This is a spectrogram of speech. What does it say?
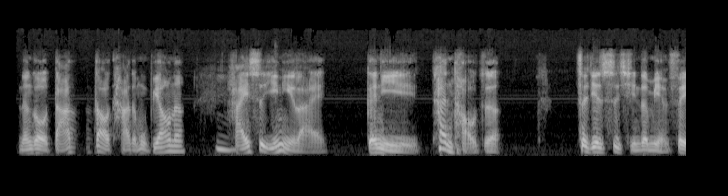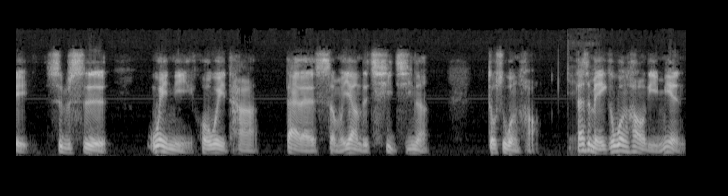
能够达到他的目标呢？还是引你来跟你探讨着这件事情的免费是不是为你或为他带来什么样的契机呢？都是问号。但是每一个问号里面，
